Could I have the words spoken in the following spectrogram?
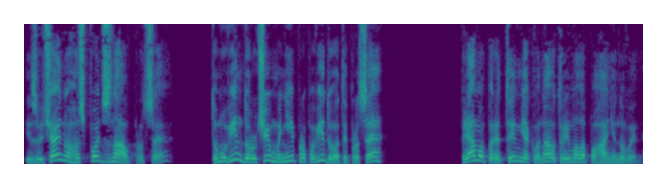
І, звичайно, Господь знав про це, тому він доручив мені проповідувати про це прямо перед тим, як вона отримала погані новини.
